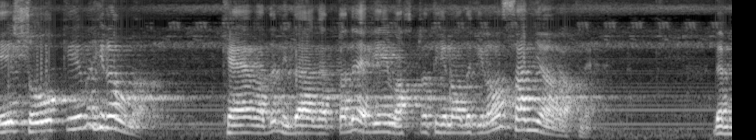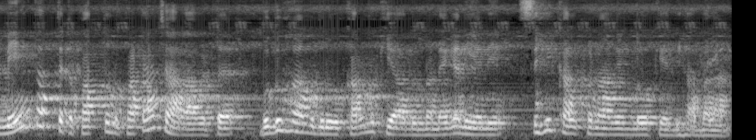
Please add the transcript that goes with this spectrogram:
ඒ ශෝකයේම හිර වුණා. කෑවද නිදාගත්තද ඇගේ වස්ත්‍ර තියනවද කියලා සංඥාවක් නැහැ. දැන් මේ தත්ත්වයටපත් වුණු පටාචාරාවට බුදුහාමුදුරුවෝ කරුණ කියා දුන්න නැගණියනේ සිහි කල්පනාවෙන් ලෝකය දිහා බලන්න.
